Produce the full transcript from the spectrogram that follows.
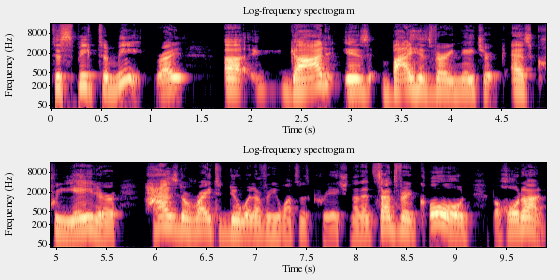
to speak to me? Right? uh, God is by his very nature as creator has the right to do whatever he wants with creation. Now that sounds very cold, but hold on.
